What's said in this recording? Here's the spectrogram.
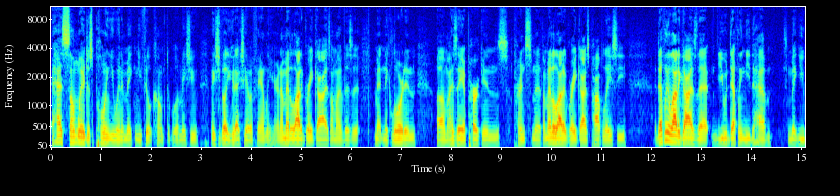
it has some way of just pulling you in and making you feel comfortable. It makes you makes you feel like you could actually have a family here. And I met a lot of great guys on my visit. Met Nick Lorden, um, Isaiah Perkins, Prince Smith. I met a lot of great guys. Pop Lacey. Definitely a lot of guys that you would definitely need to have make you,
